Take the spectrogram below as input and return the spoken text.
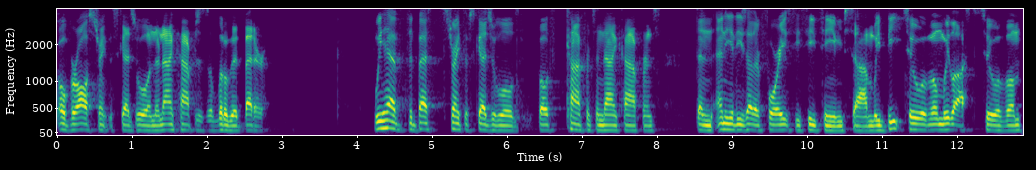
overall strength of schedule, and their non-conference is a little bit better. We have the best strength of schedule, both conference and non-conference, than any of these other four ACC teams. Um, we beat two of them, we lost two of them.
